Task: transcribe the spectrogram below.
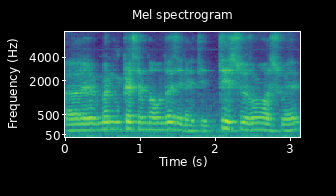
Euh, même Lucas il a été décevant à souhait.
